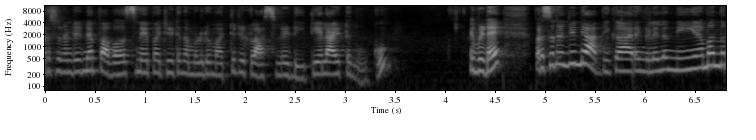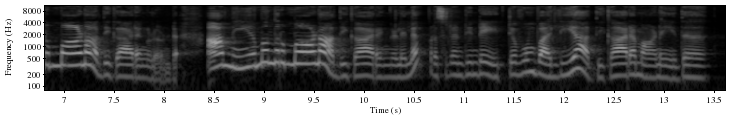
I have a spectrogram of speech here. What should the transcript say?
പ്രസിഡന്റിന്റെ പവേഴ്സിനെ പറ്റിയിട്ട് നമ്മളൊരു മറ്റൊരു ക്ലാസ്സിൽ ഡീറ്റെയിൽ ആയിട്ട് നോക്കും. ഇവിടെ പ്രസിഡന്റിന്റെ അധികാരങ്ങളിൽ നിയമനിർമ്മാണ അധികാരങ്ങളുണ്ട് ആ നിയമനിർമ്മാണ അധികാരങ്ങളിൽ പ്രസിഡന്റിന്റെ ഏറ്റവും വലിയ അധികാരമാണ് ഏത്?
